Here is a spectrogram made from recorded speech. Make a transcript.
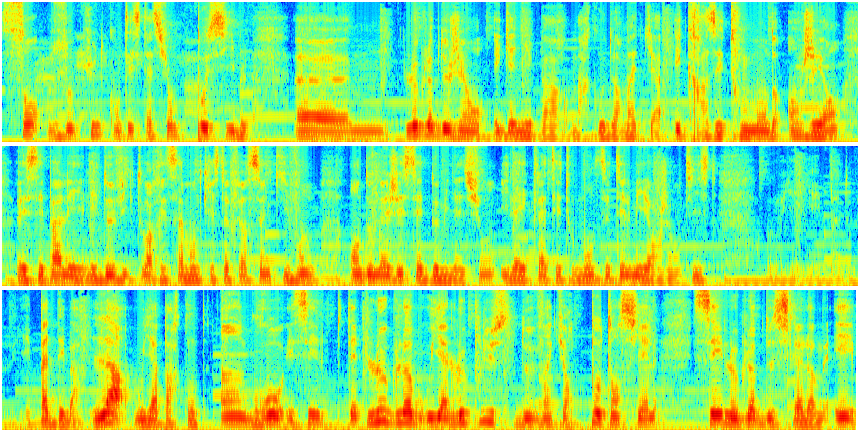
sans aucune contestation possible. Euh, le globe de géant est gagné par Marco Dormat qui a écrasé tout le monde en géant et c'est pas les, deux victoires récemment de Christopherson qui vont endommager cette domination. Il a éclaté tout le monde, c'était le meilleur géantiste. Il euh, n'y pas de a pas de débat. Là où il y a par contre un gros, et c'est peut-être le globe où il y a le plus de vainqueurs potentiels, c'est le globe de slalom. Et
